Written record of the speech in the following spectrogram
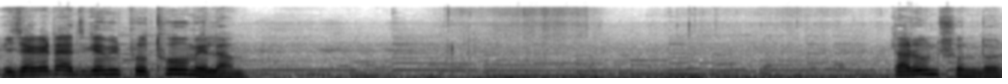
এই জায়গাটা আজকে আমি প্রথম এলাম। দারুণ সুন্দর।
